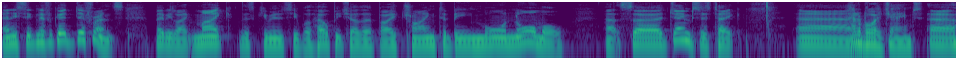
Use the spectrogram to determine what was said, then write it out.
any significant difference. Maybe like Mike, this community will help each other by trying to be more normal. That's uh, James's take. And, Attaboy, James. Uh,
